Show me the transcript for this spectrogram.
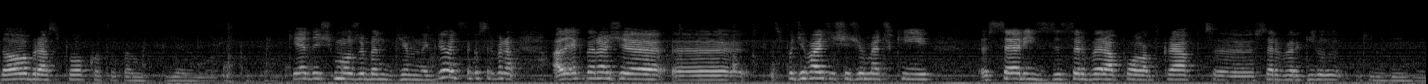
Dobra, spoko, to tam pijemy może potem. Kiedyś może będziemy nagrywać z tego serwera, ale jak na razie e, spodziewajcie się ziomeczki e, serii z serwera Polandcraft, e, serwer gil, gildyjny,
